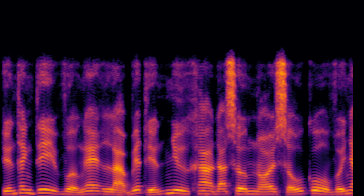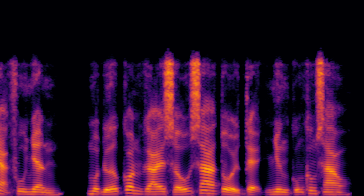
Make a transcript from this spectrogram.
Yến thanh ti vừa nghe là biết yến như kha đã sớm nói xấu cô với nhạc phu nhân. Một đứa con gái xấu xa tồi tệ nhưng cũng không sao.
